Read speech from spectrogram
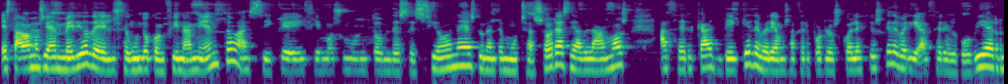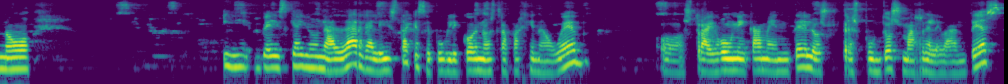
estábamos ya en medio del segundo confinamiento, así que hicimos un montón de sesiones durante muchas horas y hablamos acerca de qué deberíamos hacer por los colegios, qué debería hacer el gobierno, y veis que hay una larga lista que se publicó en nuestra página web. Os traigo únicamente los tres puntos más relevantes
